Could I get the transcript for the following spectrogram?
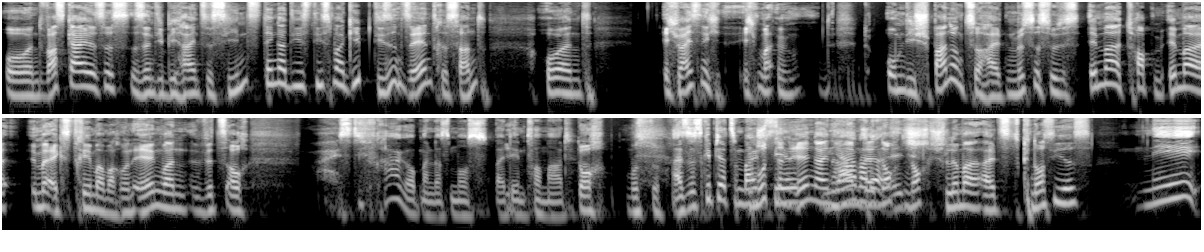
Und was geil ist, ist sind die Behind-the-Scenes-Dinger, die es diesmal gibt. Die sind sehr interessant. Und ich weiß nicht, ich, um die Spannung zu halten, müsstest du das immer toppen, immer, immer extremer machen. Und irgendwann wird es auch, Ist die Frage, ob man das muss bei dem Format. doch, musst du. Also es gibt ja zum Du Beispiel. musst dann irgendeinen ja, haben, der noch, noch schlimmer als Knossi ist. Nee,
